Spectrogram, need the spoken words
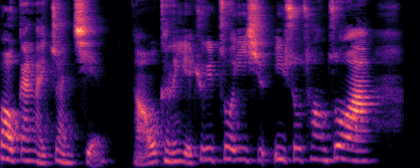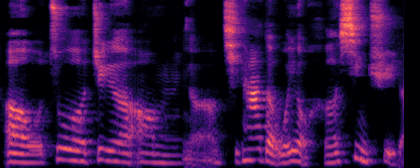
爆肝来赚钱啊，我可能也去做艺术艺术创作啊。呃，我做这个，嗯，呃，其他的我有何兴趣的，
